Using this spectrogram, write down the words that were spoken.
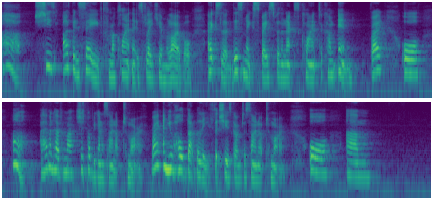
ah, oh, she's I've been saved from a client that is flaky and reliable. Excellent. This makes space for the next client to come in, right? Or, oh, I haven't heard from her. She's probably going to sign up tomorrow, right? And you hold that belief that she is going to sign up tomorrow. Or, um,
